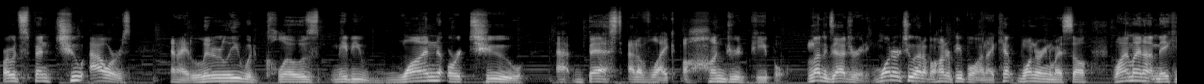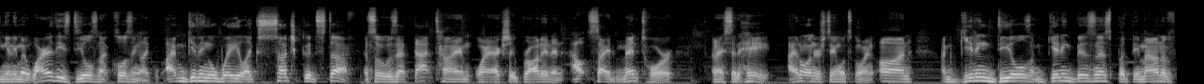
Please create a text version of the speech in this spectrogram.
where I would spend two hours and I literally would close maybe one or two at best out of like a 100 people. I'm not exaggerating, one or two out of a 100 people. And I kept wondering to myself, why am I not making any money? Why are these deals not closing? Like I'm giving away like such good stuff. And so it was at that time where I actually brought in an outside mentor and I said, hey, I don't understand what's going on. I'm getting deals, I'm getting business, but the amount of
